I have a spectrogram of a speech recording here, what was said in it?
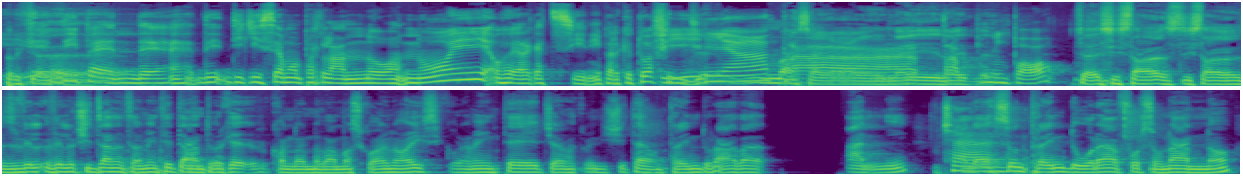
Perché- Eh, Dipende di, di chi stiamo parlando, noi o i ragazzini, perché tua In ge- figlia ma tra, sai, lei- tra lei- un po', Cioè, si sta, si sta velocizzando talmente tanto perché quando andavamo a scuola noi sicuramente c'era, come dici te, un trend durava anni, cioè, adesso un trend dura forse un anno.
